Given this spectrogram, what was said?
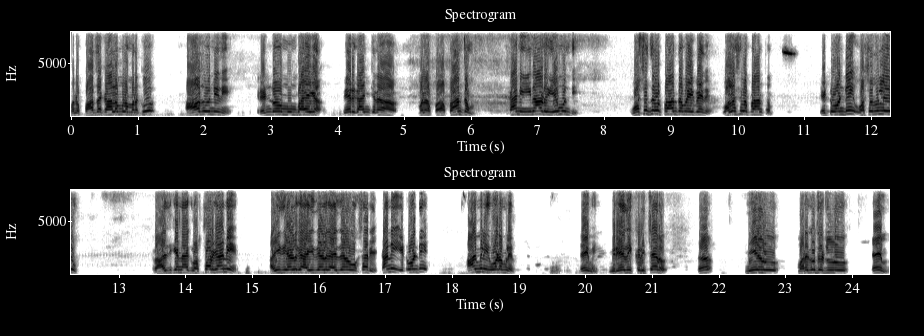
మన పాతకాలంలో మనకు ఆదోనిని రెండో ముంబైగా పేరుగాంచిన మన ప్రాంతం. కానీ ఈనాడు ఏముంది? వసతుల ప్రాంతం అయిపోయింది. వలసల ప్రాంతం. ఎటువంటి వసతులు లేవు. రాజకీయ నాయకులు వస్తారు కానీ ఐదేళ్ళుగా ఐదేళ్ళుగా ఐదేళ్ళు ఒకసారి. కానీ ఎటువంటి హామీలు ఇవ్వడం లేదు. ఏమి? మీరు ఏది ఇక్కడ ఇచ్చారు? ఆ? నీళ్ళు మరుగుదొడ్లు ఏం?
